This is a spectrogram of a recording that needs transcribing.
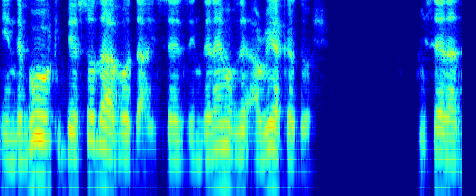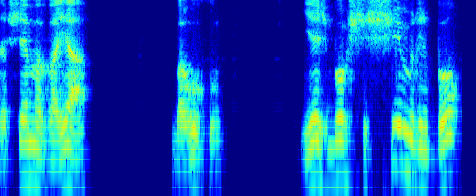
In the book Biasoda Avoda, he says, in the name of the Arya Kadosh, he said, Ad Hashem Avaya, Baruch Hu, Yesh Bo Shishim Ribo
